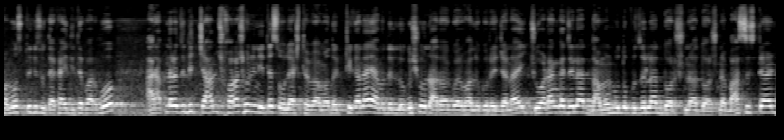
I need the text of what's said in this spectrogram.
সমস্ত কিছু দেখাই দিতে পারব। আর আপনারা যদি চান সরাসরি নিতে চলে আসতে হবে আমাদের ঠিকানায়, আমাদের লোকেশন আরও একবার ভালো করে জানাই। চুয়াডাঙ্গা জেলার দামনহুদ উপজেলার দর্শনা দর্শনা বাস স্ট্যান্ড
